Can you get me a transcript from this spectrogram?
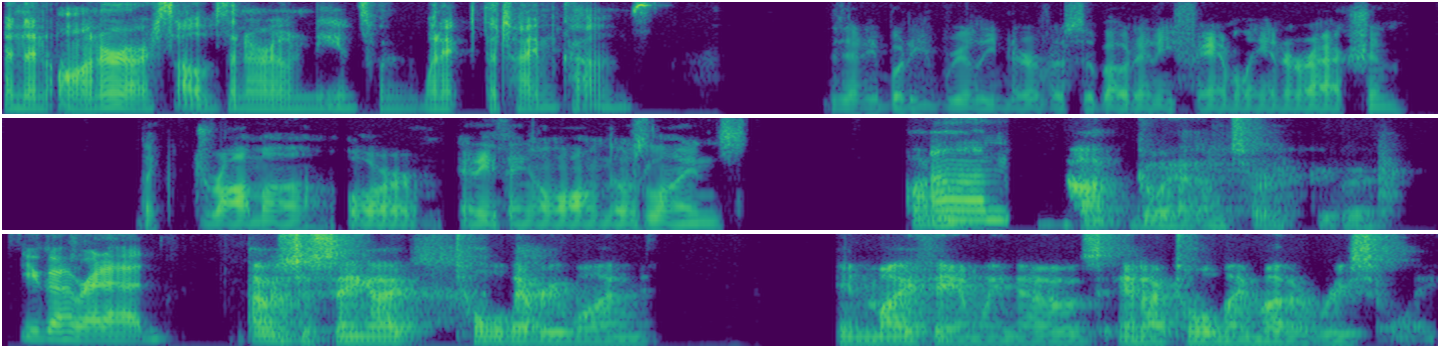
and then honor ourselves and our own needs when when it, the time comes. Is anybody really nervous about any family interaction, like drama or anything along those lines? I'm Um, not, go ahead. I'm sorry. You Go you go right ahead. I was just saying, I've told everyone in my family knows, and I've told my mother recently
